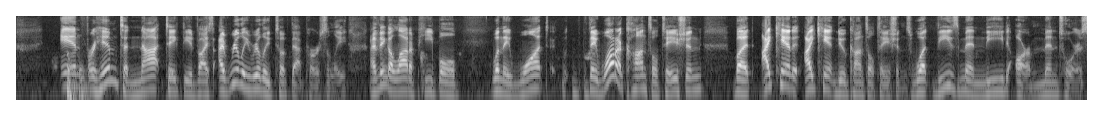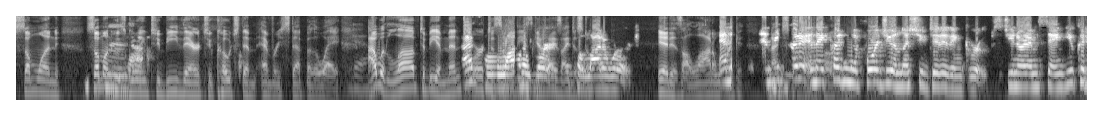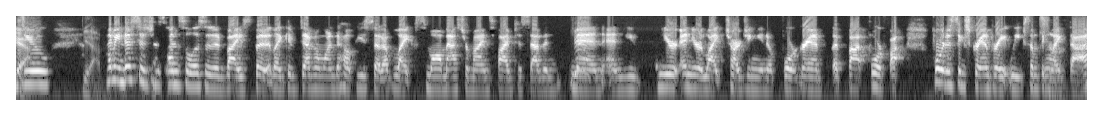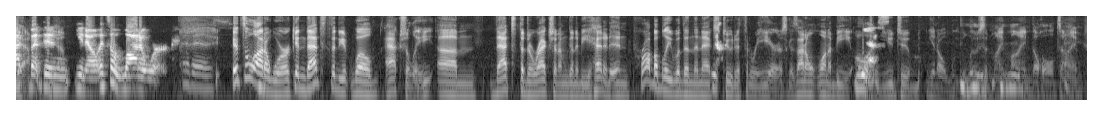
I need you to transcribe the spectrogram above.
And for him to not take the advice, I really, really took that personally. I think a lot of people, when they want, they want a consultation, but I can't, I can't do consultations. What these men need are mentors, someone, someone who's mm-hmm. going to be there to coach them every step of the way. Yeah. I would love to be a That's mentor to a some of these work. guys. I It's just a lot of work. it is a lot of And- work. And they couldn't, and they couldn't afford you unless you did it in groups. Do you know what I'm saying? You could Yeah. do. Yeah. I mean, this is just unsolicited advice, but like if Devon wanted to help you set up like small masterminds, five to seven men, and you you're and you're like charging you know four grand, uh, five, four, five, four to six grand for eight weeks, something Sure. like that. Yeah. But then Yeah. you know it's a lot of work. It is. It's a lot of work, and that's the well, actually, um, that's the direction I'm going to be headed in probably within the next two to three years because I don't want to be on Yes. YouTube, you know, losing my mind the whole time.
